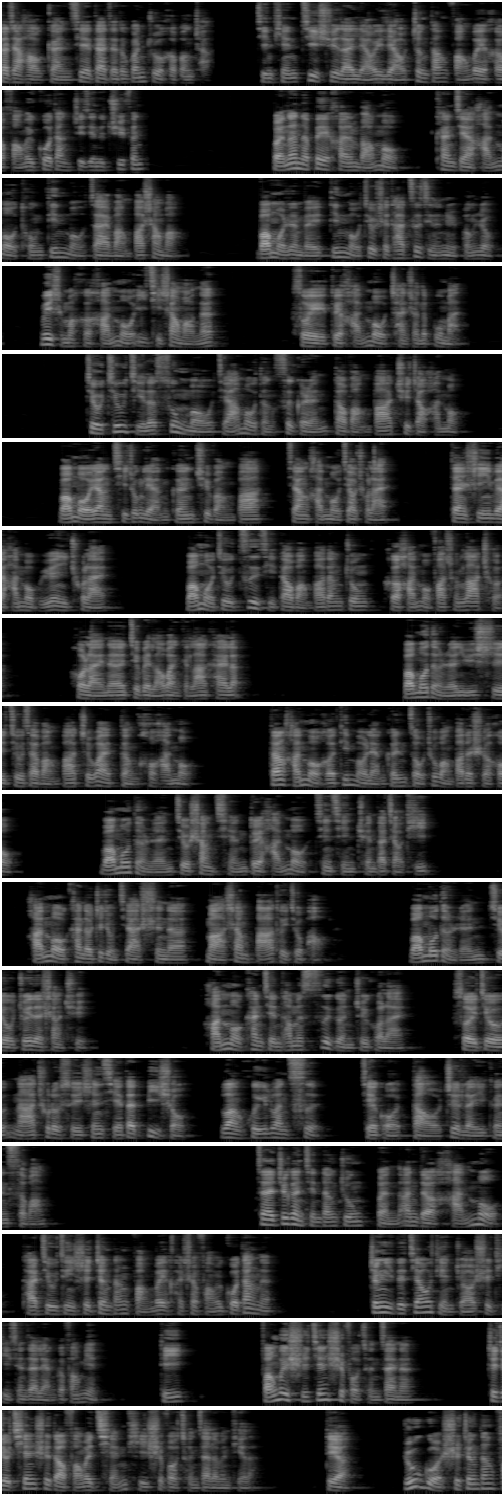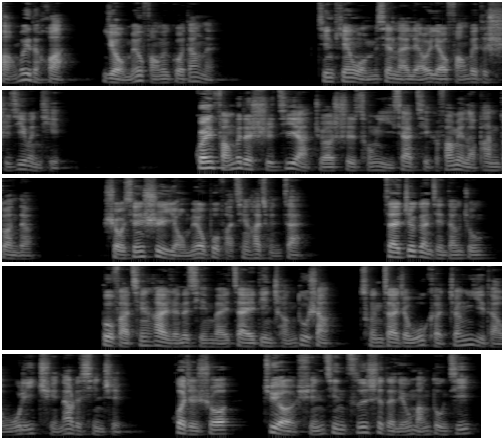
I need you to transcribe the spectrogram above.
大家好，感谢大家的关注和捧场。今天继续来聊一聊正当防卫和防卫过当之间的区分。本案的被害人王某看见韩某同丁某在网吧上网，王某认为丁某就是他自己的女朋友，为什么和韩某一起上网呢？所以对韩某产生了不满，就纠集了宋某、贾某等四个人到网吧去找韩某。王某让其中两个人去网吧将韩某叫出来。但是因为韩某不愿意出来，王某就自己到网吧当中和韩某发生拉扯，后来呢就被老板给拉开了。王某等人于是就在网吧之外等候韩某。当韩某和丁某两个人走出网吧的时候，王某等人就上前对韩某进行拳打脚踢。韩某看到这种架势呢，马上拔腿就跑，王某等人就追了上去。韩某看见他们四个人追过来。所以就拿出了随身携带的匕首，乱挥乱刺，结果导致了一个人死亡。在这个案件当中，本案的韩某他究竟是正当防卫还是防卫过当呢？争议的焦点主要是体现在两个方面：第一，防卫时间是否存在呢？这就牵涉到防卫前提是否存在的问题了。第二，如果是正当防卫的话，有没有防卫过当呢？今天我们先来聊一聊防卫的实际问题。关于防卫的时机啊，主要是从以下几个方面来判断的。首先是有没有不法侵害存在。在这个案件当中，不法侵害人的行为在一定程度上存在着无可争议的无理取闹的性质，或者说具有寻衅滋事的流氓动机，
